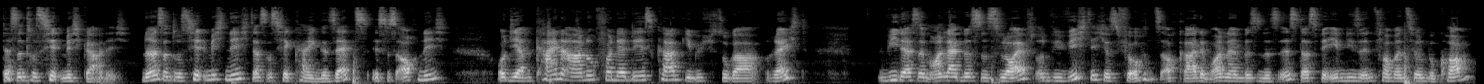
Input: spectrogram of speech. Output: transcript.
das interessiert mich gar nicht. Ne, es interessiert mich nicht, das ist hier kein Gesetz, ist es auch nicht. Und die haben keine Ahnung von der DSK, gebe ich sogar recht, wie das im Online-Business läuft und wie wichtig es für uns auch gerade im Online-Business ist, dass wir eben diese Information bekommen.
